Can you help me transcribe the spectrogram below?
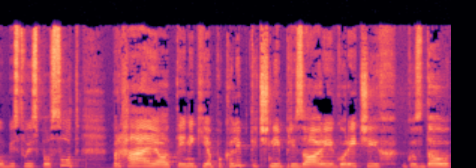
v bistvu iz povsod prihajajo te neki apokaliptični prizori gorečih gozdov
